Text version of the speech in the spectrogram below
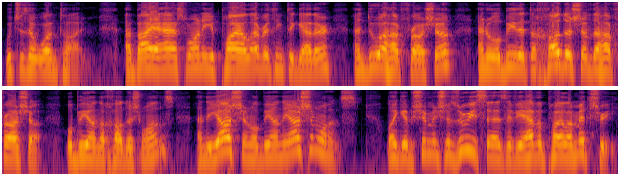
which is at one time. Abaye asked, why don't you pile everything together and do a Hafrasha, and it will be that the Chadash of the Hafrasha will be on the Chadash ones, and the Yashin will be on the Yashin ones. Like Ibn Shimon Shazuri says, if you have a pile of Mitzri,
